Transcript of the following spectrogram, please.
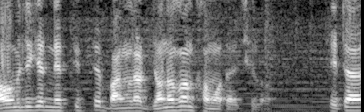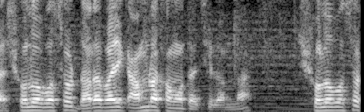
আওয়ামী লীগের নেতৃত্বে বাংলার জনগণ ক্ষমতায় ছিল। এটা ষোলো বছর ধারাবাহিক আমরা ক্ষমতায় ছিলাম না। ষোলো বছর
